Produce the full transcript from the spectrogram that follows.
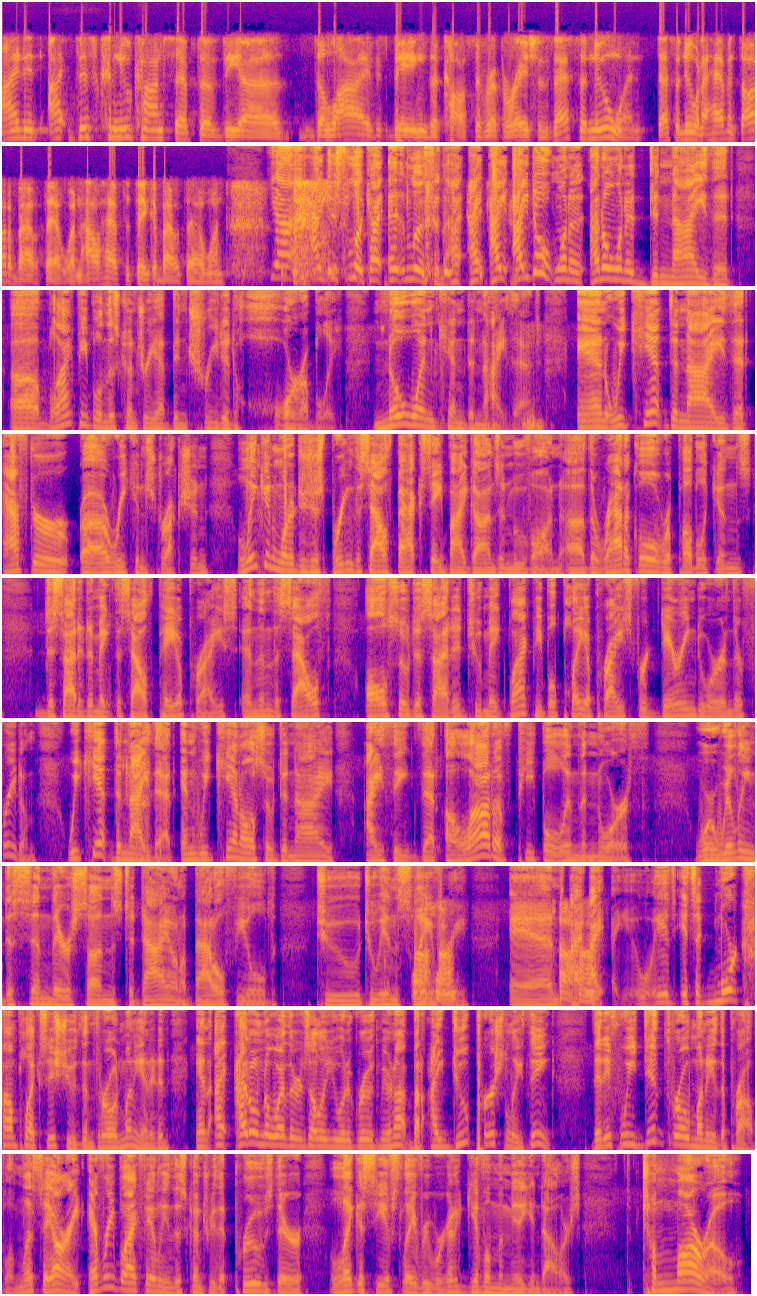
I did. I, this new concept of the uh, the lives being the cost of reparations. That's a new one. That's a new one. I haven't thought about that one. I'll have to think about that one. Yeah, I, just look. I, listen. I, I, I don't want to. I don't want to deny that uh, black people in this country have been treated horribly. No one can deny that. And we can't deny that after uh, Reconstruction, Lincoln wanted to just bring the South back, say bygones, and move on. Uh, the radical Republicans decided to make the South pay a price, and then the South also decided to make black people pay a price for daring to earn their freedom. We can't deny that. And we can't also deny, I think, that a lot of people in the North were willing to send their sons to die on a battlefield to to end slavery. Uh-huh and uh-huh. I, I it, it's a more complex issue than throwing money at it. And and I, I don't know whether Zello you would agree with me or not, but I do personally think that if we did throw money at the problem, let's say, all right, every black family in this country that proves their legacy of slavery, we're going to give them a million dollars. Tomorrow,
